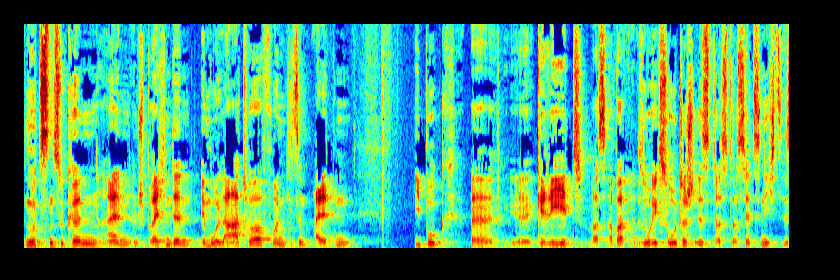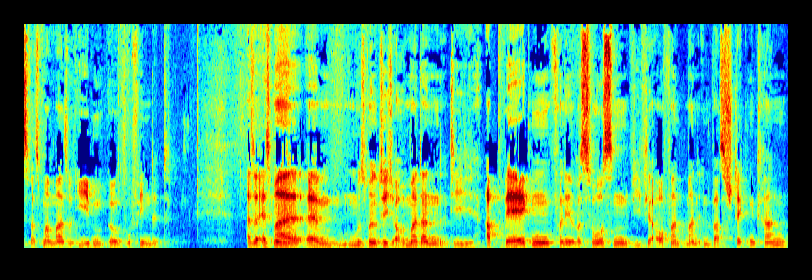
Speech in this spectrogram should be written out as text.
nutzen zu können, einen entsprechenden Emulator von diesem alten E-Book-Gerät, äh, was aber so exotisch ist, dass das jetzt nichts ist, was man mal so eben irgendwo findet. Also erstmal ähm, muss man natürlich auch immer dann die abwägen von den Ressourcen, wie viel Aufwand man in was stecken kann.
